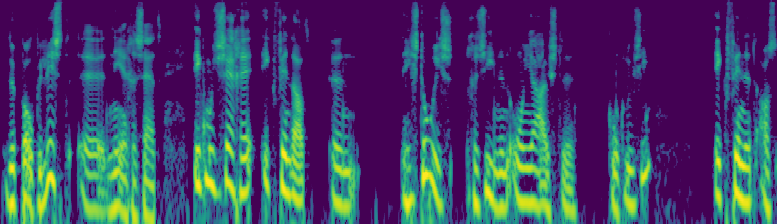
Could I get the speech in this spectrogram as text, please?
de populist uh, neergezet. Ik moet je zeggen, ik vind dat een historisch gezien een onjuiste conclusie. Ik vind het als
